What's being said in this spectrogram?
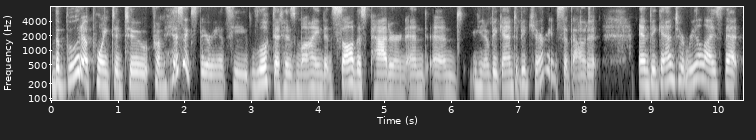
the Buddha pointed to from his experience, he looked at his mind and saw this pattern and and you know began to be curious about it and began to realize that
